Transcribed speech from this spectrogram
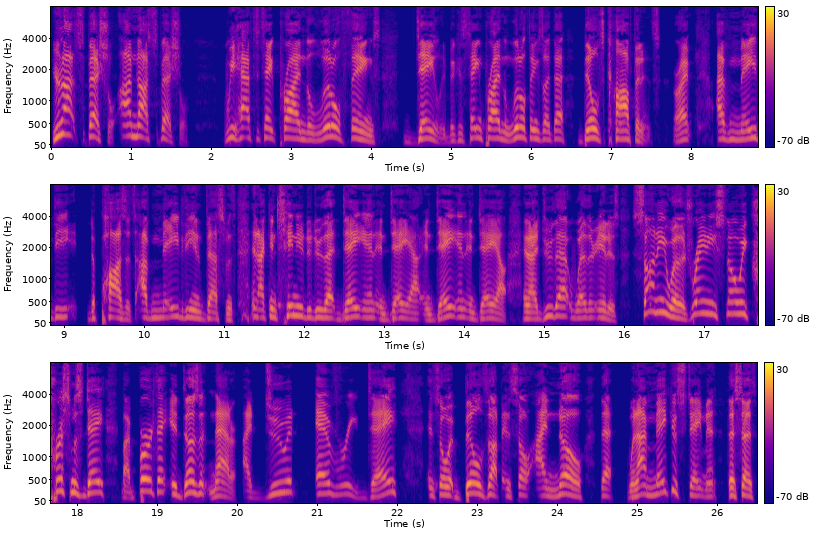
You're not special. I'm not special we have to take pride in the little things daily because taking pride in the little things like that builds confidence. All right. I've made the deposits, I've made the investments, and I continue to do that day in and day out and day in and day out. And I do that whether it is sunny, whether it's rainy, snowy, Christmas Day, my birthday, it doesn't matter. I do it every day. And so it builds up. And so I know that when I make a statement that says,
